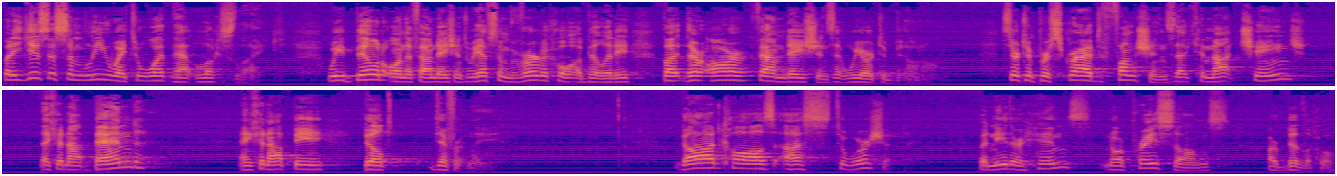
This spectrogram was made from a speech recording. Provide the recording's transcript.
but He gives us some leeway to what that looks like. We build on the foundations. We have some vertical ability, but there are foundations that we are to build on. Certain prescribed functions that cannot change, that cannot bend, and cannot be built differently. God calls us to worship, but neither hymns nor praise songs are biblical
